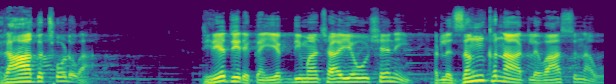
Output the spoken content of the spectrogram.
રાગ છોડવા. ધીરે ધીરે કંઈ એક દીમાં છાય એવું છે નહીં, એટલે ઝંખના એટલે વાસનાઓ.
